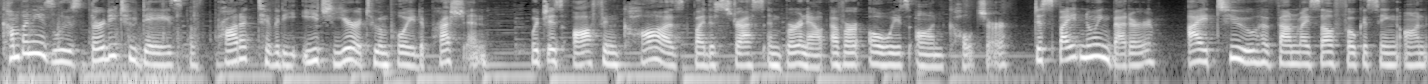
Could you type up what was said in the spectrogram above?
Companies lose 32 days of productivity each year to employee depression, which is often caused by the stress and burnout of our always on culture. Despite knowing better, I too have found myself focusing on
